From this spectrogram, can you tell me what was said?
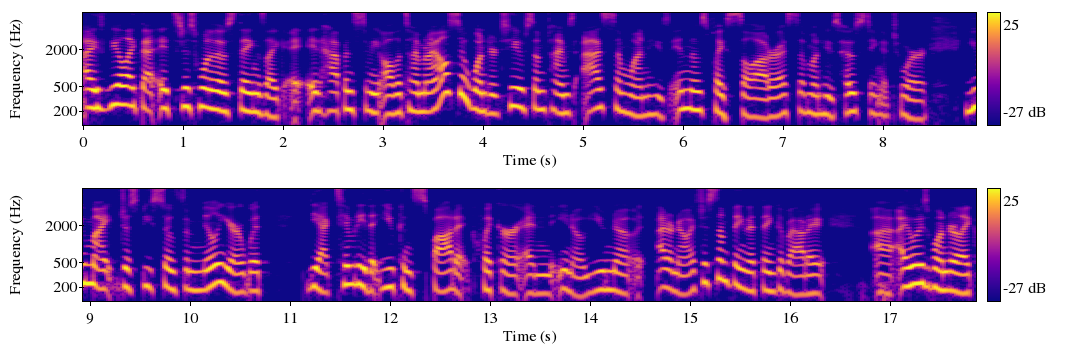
I feel like that it's just one of those things. Like it, happens to me all the time, and I also wonder too. Sometimes, as someone who's in those places a lot, or as someone who's hosting a tour, you might just be so familiar with the activity that you can spot it quicker, and you know, you know, I don't know. It's just something to think about. It uh, I always wonder, like,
